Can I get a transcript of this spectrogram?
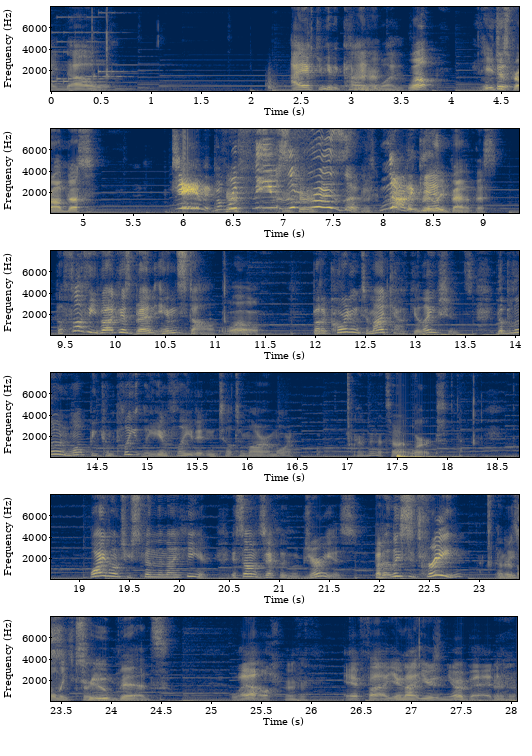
I know. I have to be the kind mm-hmm. one. Well, he just robbed us. Damn it! But we're thieves of Reza. Not again. I'm really bad at this. The fluffy bug has been installed. Whoa. But according to my calculations, the balloon won't be completely inflated until tomorrow morning. I think that's how that works. Why don't you spend the night here? It's not exactly luxurious, but at least it's free. At And there's only it's free. two beds. Well, Mhm. if uh, you're not using your bed, Mhm.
